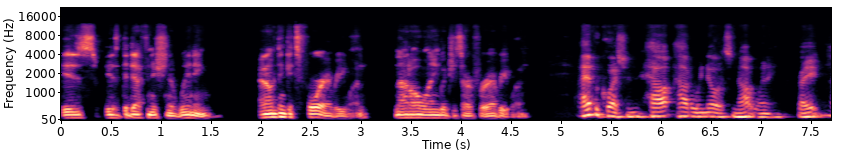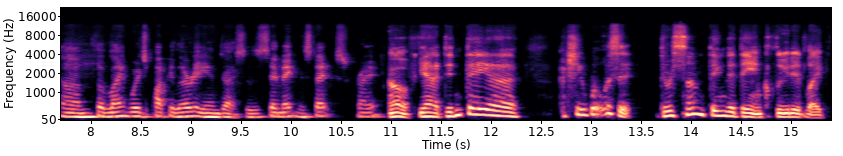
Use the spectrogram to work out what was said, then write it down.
is is the definition of winning. I don't think it's for everyone. Not all languages are for everyone. I have a question. How how do we know it's not winning? Right? Um, the language popularity indexes they make mistakes, right? Oh yeah, didn't they? Uh, actually, what was it? There was something that they included like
